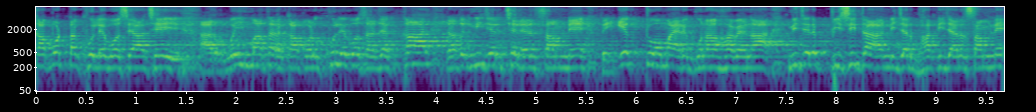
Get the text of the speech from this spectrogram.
কাপড়টা খুলে বসে আছে। আর ওই মাথার কাপড় খুলে বসে আছে কার? না তো নিজের ছেলের সামনে। তো একটুও মায়ের গুণা হবে না। নিজের পিসিটা নিজের ভাতিজার সামনে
